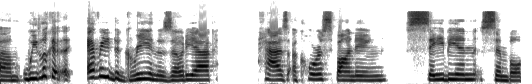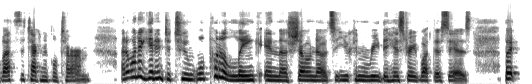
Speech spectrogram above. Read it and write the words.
um, we look at every degree in the zodiac has a corresponding Sabian symbol. That's the technical term. I don't want to get into too, we'll put a link in the show notes so you can read the history of what this is. But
